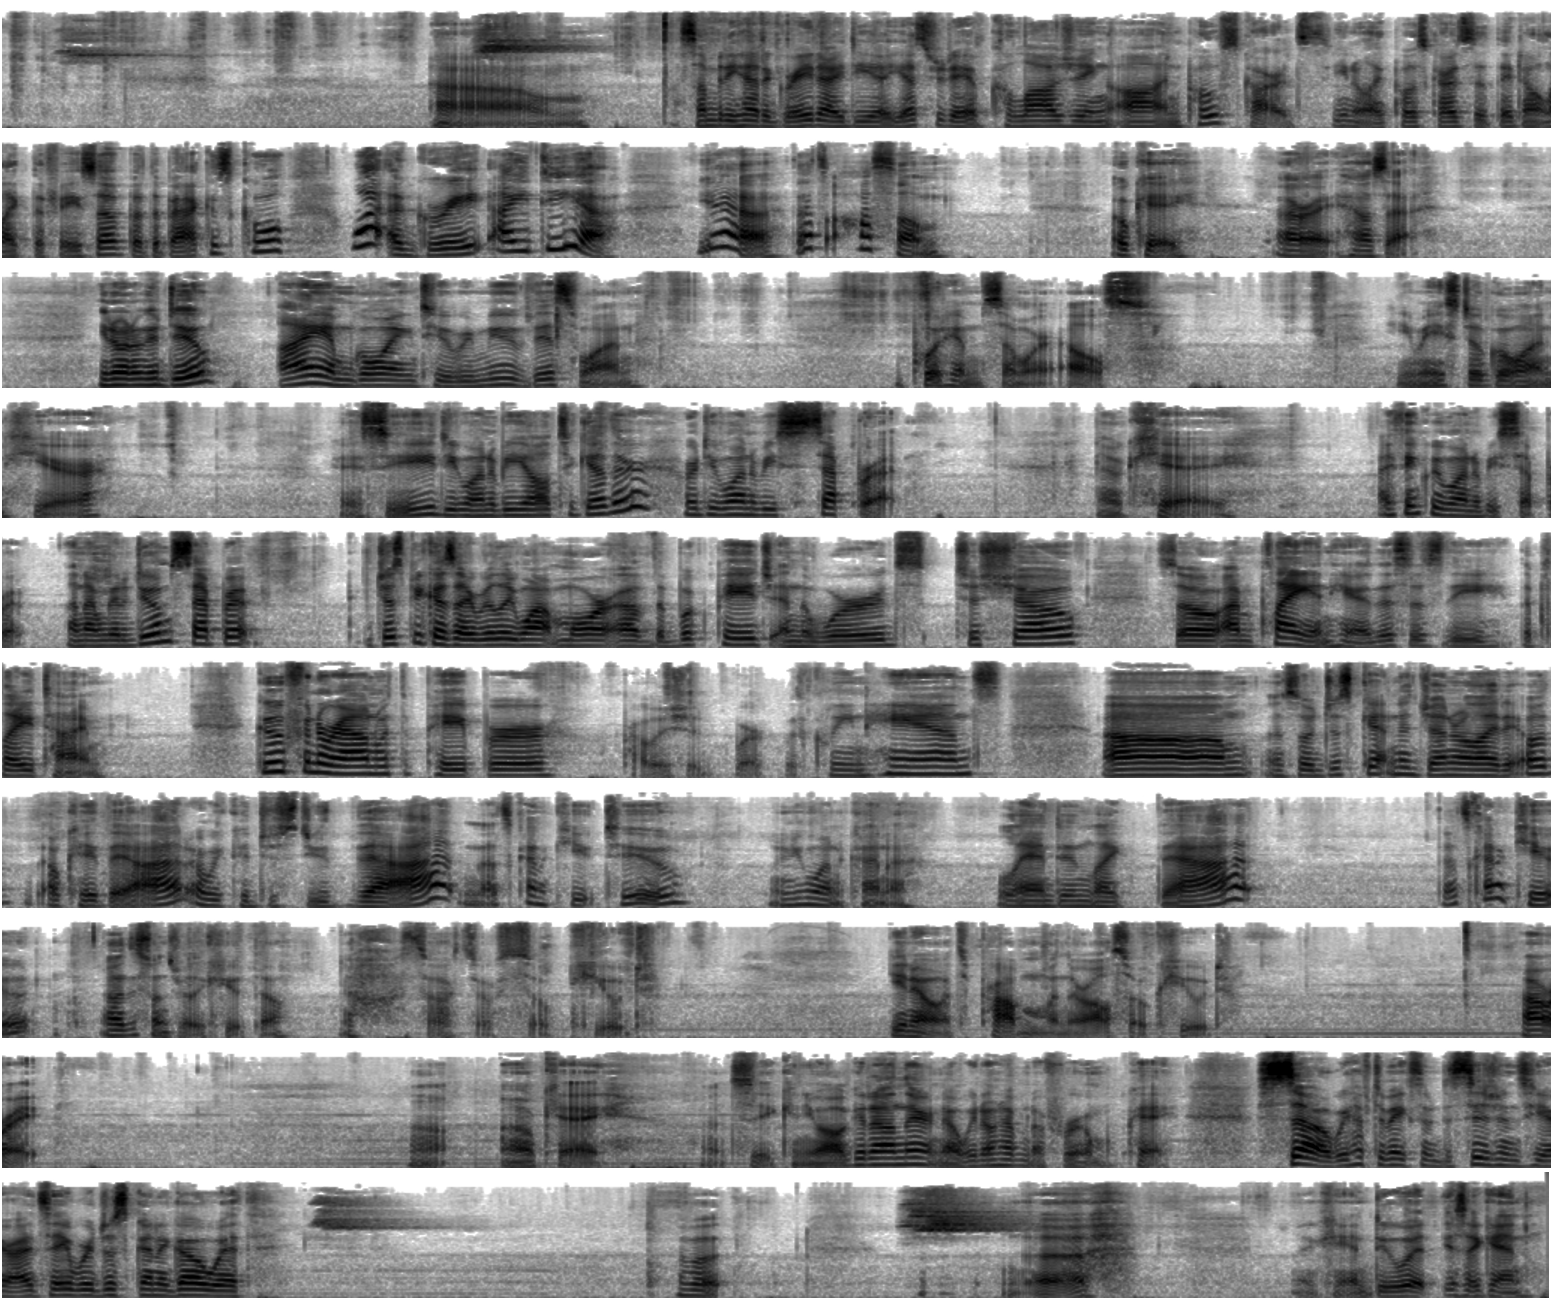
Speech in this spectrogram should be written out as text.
Um, somebody had a great idea yesterday of collaging on postcards, you know, like postcards that they don't like the face of, but the back is cool. What a great idea! Yeah, that's awesome. Okay, all right, how's that? You know what I'm going to do? I am going to remove this one and put him somewhere else. He may still go on here. Okay, see, do you want to be all together or do you want to be separate? Okay, I think we want to be separate. And I'm going to do them separate just because I really want more of the book page and the words to show. So I'm playing here. This is the, the play time goofing around with the paper. Probably should work with clean hands. Um, and so just getting a general idea. Oh, okay, that, or we could just do that, and that's kind of cute too. And you want to kind of land in like that. That's kind of cute. Oh, this one's really cute though. Oh, so so so cute. You know, it's a problem when they're all so cute. All right. Oh, okay. Let's see, can you all get on there? No, we don't have enough room. Okay. So we have to make some decisions here. I'd say we're just going to go with. About Uh, I can't do it. Yes, I can.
